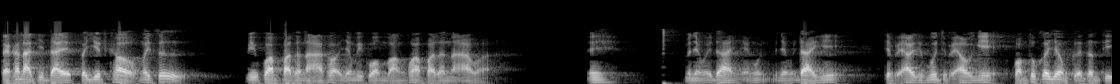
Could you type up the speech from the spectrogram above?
แต่ขณะจิตใดไปยึดเข้าไม่ซื่อมีความปรารถนาเขายังมีความหวังความปรารถนาว่า เอ๊ะ มันยังไม่ได้อย่างนู้นมันยังไม่ได้อย่างนี้ จะไปเอาอย่างนู้นจะไปเอาอย่างนี้ ความทุกข์ก็ย่อมเกิดทันที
